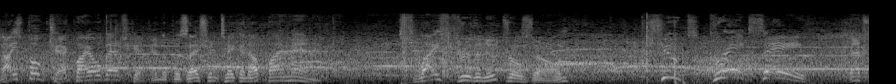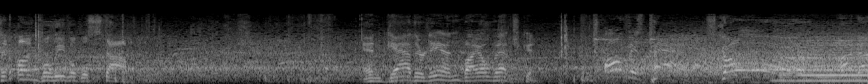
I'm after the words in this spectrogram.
Nice poke check by Ovechkin. And the possession taken up by Manning. Sliced through the neutral zone. Shoots. Great save. That's an unbelievable stop. And gathered in by Ovechkin. Off his pad. Score! Another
